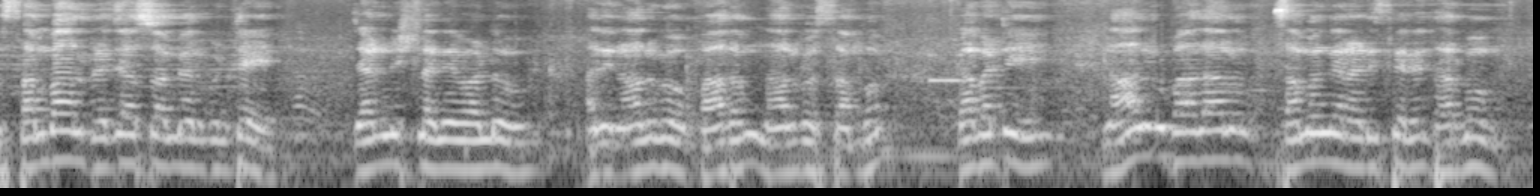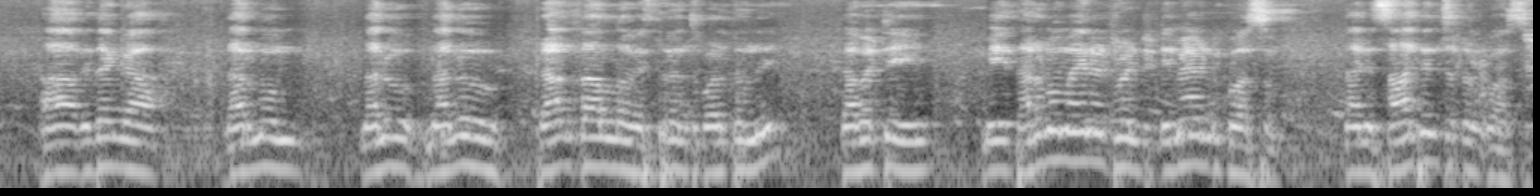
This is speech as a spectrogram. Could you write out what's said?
స్తంభాలు ప్రజాస్వామ్యం అనుకుంటే జర్నలిస్టులు అనేవాళ్ళు అది నాలుగో పాదం నాలుగో స్తంభం. కాబట్టి నాలుగు పాదాలు సమంగా నడిస్తేనే ధర్మం. ఆ విధంగా ధర్మం నలు నలు ప్రాంతాల్లో విస్తరించబడుతుంది. కాబట్టి మీ ధర్మమైనటువంటి డిమాండ్ కోసం దాన్ని సాధించడం కోసం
